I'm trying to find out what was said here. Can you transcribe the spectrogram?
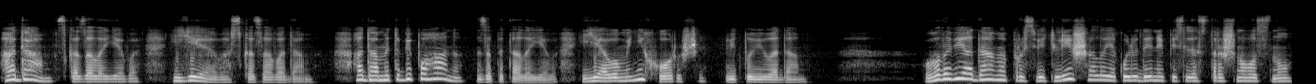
Адам, сказала Єва. Єва, сказав Адам. Адаме, тобі погано? запитала Єва. Єво, мені хороше, відповів Адам. У голові Адама просвітлішало, як у людини після страшного сну.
